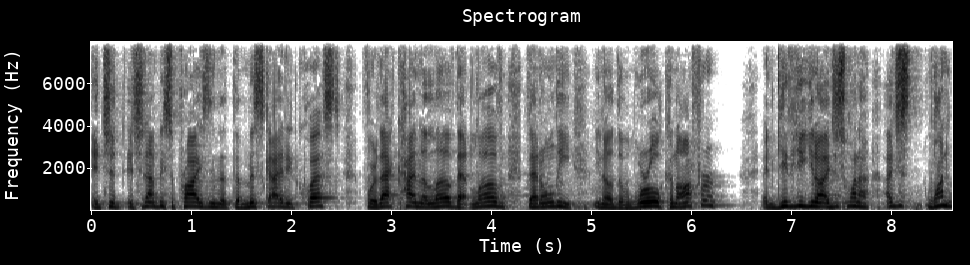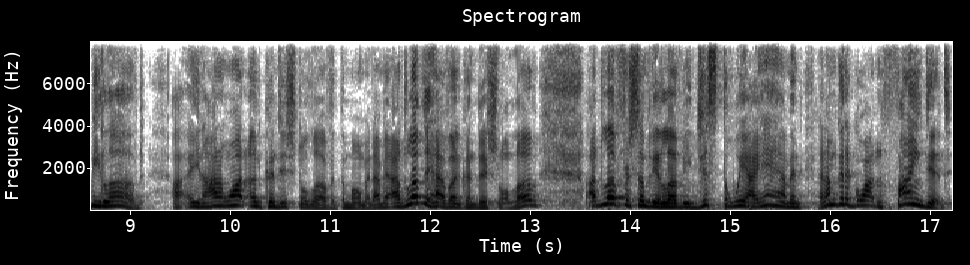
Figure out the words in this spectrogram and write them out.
It should, it should not be surprising that the misguided quest for that kind of love, that love that only you know the world can offer and give you, you know, I just want to, I just want to be loved. You know, I don't want unconditional love at the moment. I mean, I'd love to have unconditional love. I'd love for somebody to love me just the way I am, and, and I'm going to go out and find it,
